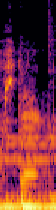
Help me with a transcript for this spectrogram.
Weltrekord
